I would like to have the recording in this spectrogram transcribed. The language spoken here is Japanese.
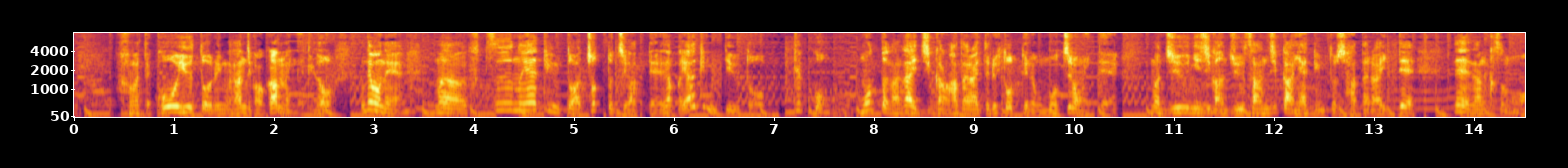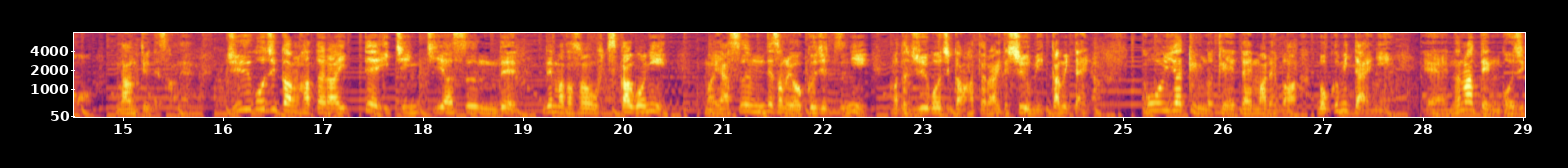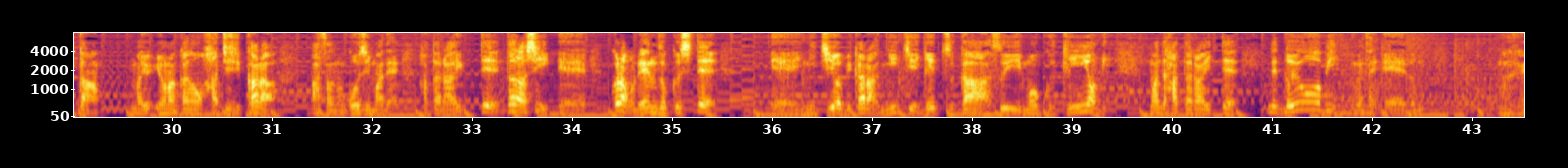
待って、こう言うと俺今何時か分かんないんだけど、でもね、まあ、普通の夜勤とはちょっと違って、なんか夜勤っていうと、結構、もっと長い時間働いてる人っていうのももちろんいて、まあ、12時間、13時間夜勤として働いて、で、なんかその、なんて言うんですかね、15時間働いて、1日休んで、で、またその2日後に、まあ、休んで、その翌日に、また15時間働いて週3日みたいな、こういう夜勤の形態もあれば、僕みたいに、えー、7.5時間、まあ、夜中の8時から朝の5時まで働いて、ただし、えー、これはもう連続して、えー、日曜日から日、月、火、水、木、金曜日まで働いて、で、土曜日、ごめんなさい、えーと、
